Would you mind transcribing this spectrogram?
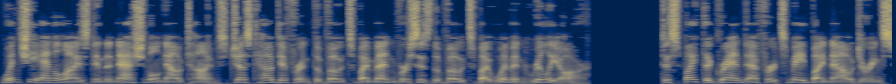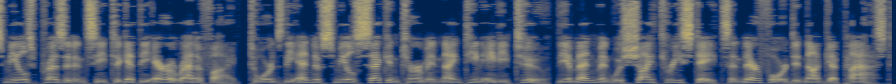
when she analyzed in the National Now Times just how different the votes by men versus the votes by women really are. Despite the grand efforts made by Now during Smeal's presidency to get the ERA ratified, towards the end of Smeal's second term in 1982, the amendment was shy three states and therefore did not get passed.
